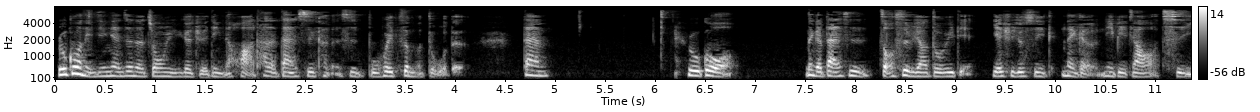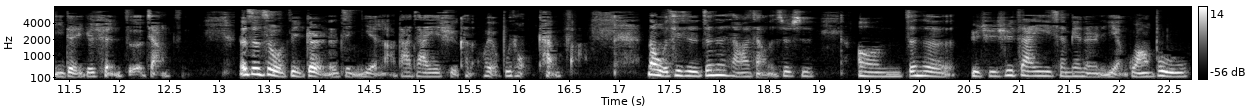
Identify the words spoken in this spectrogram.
如果你今天真的忠于一个决定的话，它的但是可能是不会这么多的，但如果那个但是总是比较多一点，也许就是一个那个你比较迟疑的一个选择这样子。那这是我自己个人的经验啦，大家也许可能会有不同的看法。那我其实真正想要讲的就是，嗯，真的，与其去在意身边的人的眼光，不如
